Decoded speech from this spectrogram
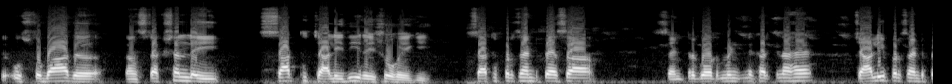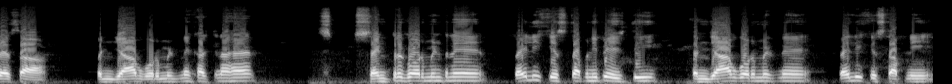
ਤੇ ਉਸ ਤੋਂ ਬਾਅਦ ਕੰਸਟਰਕਸ਼ਨ ਲਈ 60 40 ਦੀ ਰੇਸ਼ੋ ਹੋਏਗੀ। 60% ਪੈਸਾ ਸੈਂਟਰ ਗਵਰਨਮੈਂਟ ਨੇ ਖਰਚਣਾ ਹੈ 40% ਪੈਸਾ ਪੰਜਾਬ ਗਵਰਨਮੈਂਟ ਨੇ ਖਰਚਣਾ ਹੈ। ਸੈਂਟਰ ਗਵਰਨਮੈਂਟ ਨੇ ਪਹਿਲੀ ਕਿਸ਼ਤ ਆਪਣੀ ਭੇਜਤੀ, ਪੰਜਾਬ ਗਵਰਨਮੈਂਟ ਨੇ ਪਹਿਲੀ ਕਿਸ਼ਤ ਆਪਣੀ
